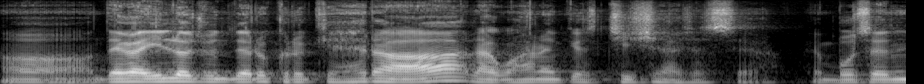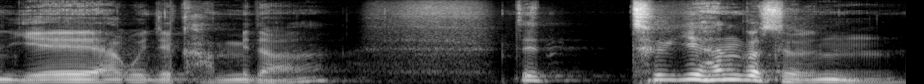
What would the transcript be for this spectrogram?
어, 내가 일러준 대로 그렇게 해라 라고 하나님께서 지시하셨어요. 모세는 예 하고 이제 갑니다. 근데 특이한 것은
